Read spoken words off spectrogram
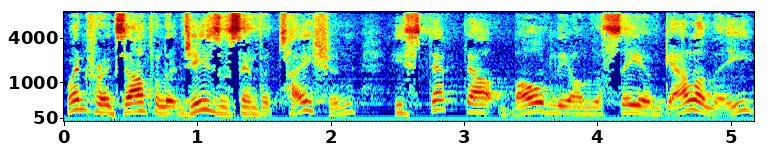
When, for example, at Jesus' invitation, he stepped out boldly on the Sea of Galilee,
